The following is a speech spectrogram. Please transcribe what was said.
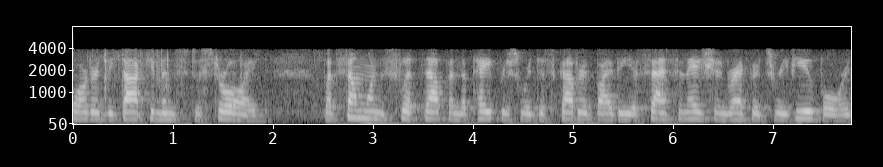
ordered the documents destroyed. But someone slipped up, and the papers were discovered by the Assassination Records Review Board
